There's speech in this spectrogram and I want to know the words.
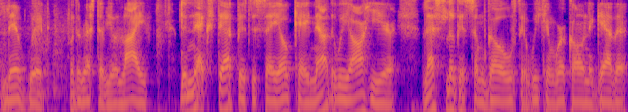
live with for the rest of your life, the next step is to say, okay, now that we are here, let's look at some goals that we can work on together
